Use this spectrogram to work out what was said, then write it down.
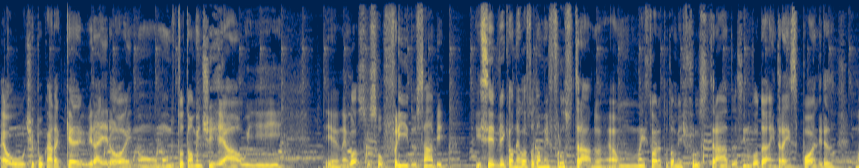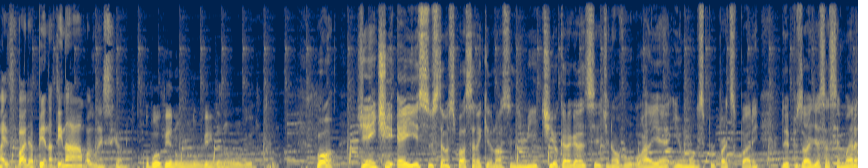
É o tipo o cara que quer virar herói num mundo totalmente real e é um negócio sofrido, sabe? E você vê que é um negócio totalmente frustrado. É uma história totalmente frustrada, assim, não vou dar, entrar em spoilers, mas vale a pena. Tem na Amazon esse filme. Eu vou ver, não, não vi ainda não, vou ver. Bom, gente, é isso. Estamos passando aqui no nosso limite. Eu quero agradecer de novo o Ryan e o Mugs por participarem do episódio dessa semana.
